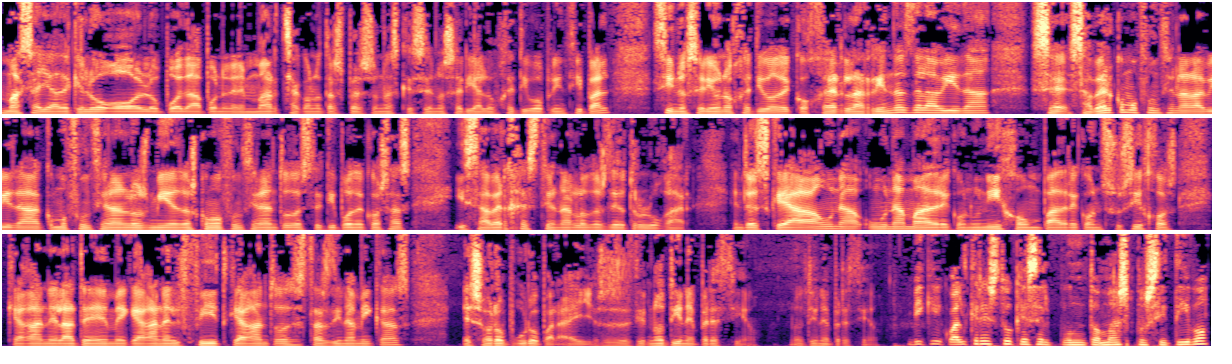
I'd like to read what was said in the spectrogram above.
más allá de que luego lo pueda poner en marcha con otras personas, que ese no sería el objetivo principal, sino sería un objetivo de coger las riendas de la vida, saber cómo funciona la vida, cómo funcionan los miedos, cómo funcionan todo este tipo de cosas y saber gestionarlo desde otro lugar. Entonces, que haga una, una madre con un hijo, un padre con sus hijos, que hagan el ATM, que hagan el FIT, que hagan todas estas dinámicas, es oro puro para ellos. Es decir, no tiene precio, no tiene precio. Vicky, ¿cuál crees tú que es el punto más positivo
